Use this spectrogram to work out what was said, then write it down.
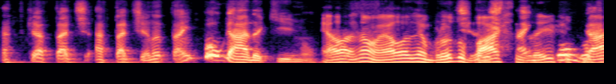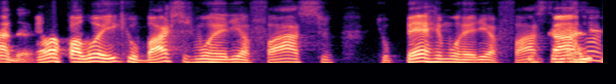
Porque a, Tati- a Tatiana tá empolgada aqui, irmão. Ela, não, ela lembrou do Bastos aí. ficou- empolgada. ela falou aí que o Bastos morreria fácil, que o Perry morreria fácil. O Carly. Ela-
